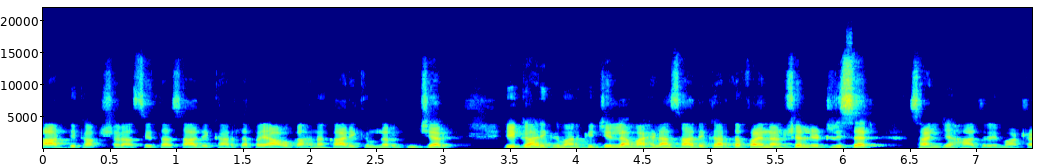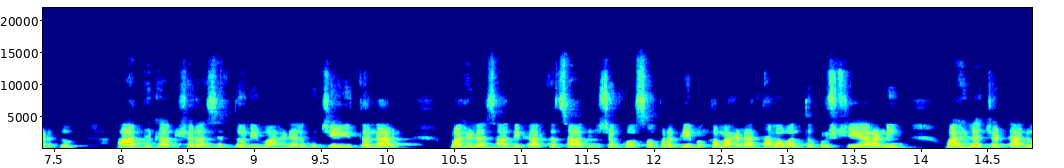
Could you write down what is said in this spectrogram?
ఆర్థిక అక్షరాస్యత సాధికారతపై అవగాహన కార్యక్రమం నిర్వహించారు. ఈ కార్యక్రమానికి జిల్లా మహిళా సాధికారత ఫైనాన్షియల్ లిటరీసర్ సంధ్య హాజరై మాట్లాడుతూ ఆర్థిక అక్షరాస్యతతోని మహిళలకు చేయుతున్నారు. మహిళా సాధికారత సాధించడం కోసం ప్రతి ఒక్క మహిళ తమ వంతు కృషి చేయాలని మహిళా చట్టాలు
